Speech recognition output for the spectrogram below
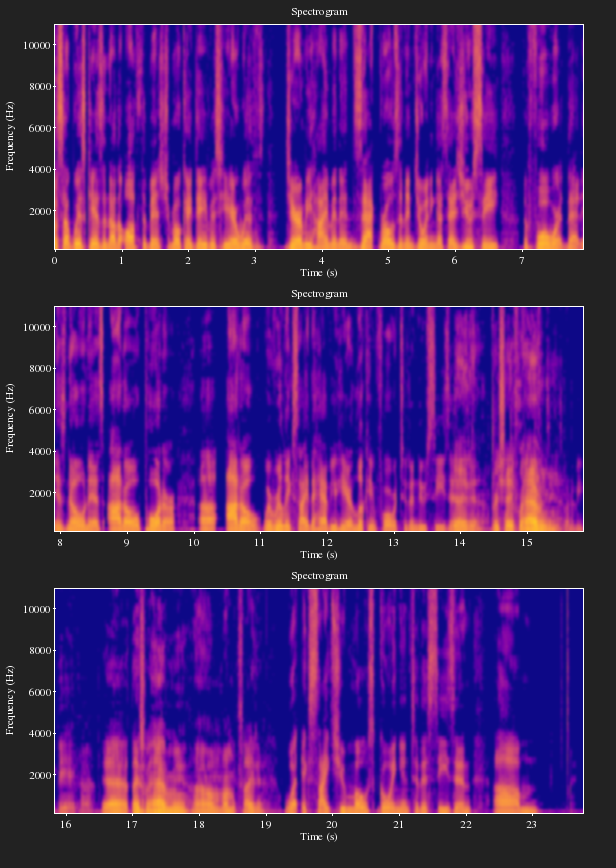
What's up, Wiz Kids? Another off the bench. Jamoke Davis here with Jeremy Hyman and Zach Rosen, and joining us, as you see, the forward that is known as Otto Porter. Uh, Otto, we're really excited to have you here. Looking forward to the new season. Yeah, yeah. Appreciate it for having me. It's going to be big, huh? Yeah, thanks for having me. Um, I'm excited. What excites you most going into this season? Um,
